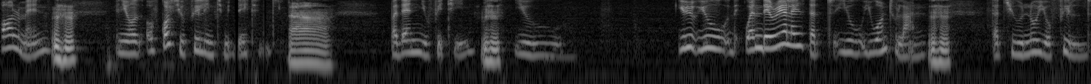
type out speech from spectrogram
all men, Mm-hmm. and you of course you feel intimidated, Ah. But then you fit in. Mm-hmm. You, you, you. When they realize that you you want to learn, Mm-hmm. that you know your field,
